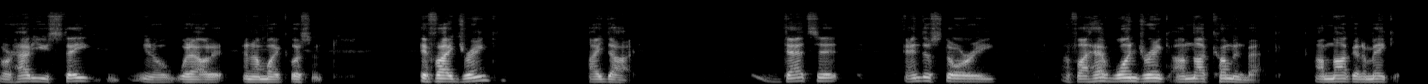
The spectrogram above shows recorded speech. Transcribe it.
or how do you stay, you know, without it? And I'm like, listen, if I drink, I die. That's it. End of story. If I have one drink, I'm not coming back. I'm not going to make it.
